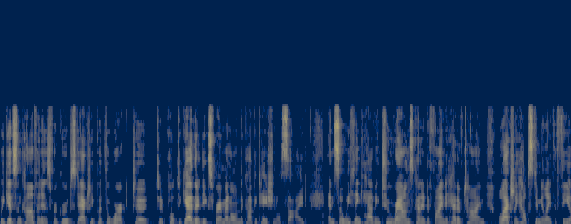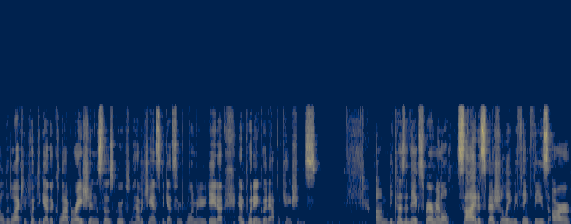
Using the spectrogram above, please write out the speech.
we give some confidence for groups to actually put the work to, to put together the experimental and the computational side. And so we think having two rounds kind of defined ahead of time will actually help stimulate the field. It'll actually put together collaborations. Those groups will have a chance to get some preliminary data and put in good applications. Um, because of the experimental side especially, we think these are,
